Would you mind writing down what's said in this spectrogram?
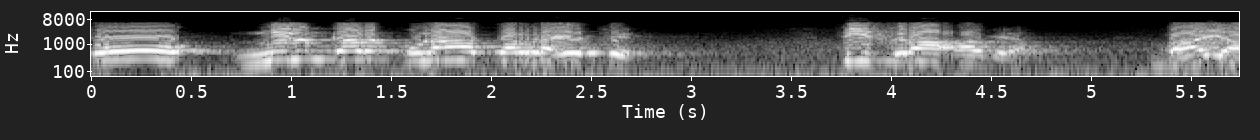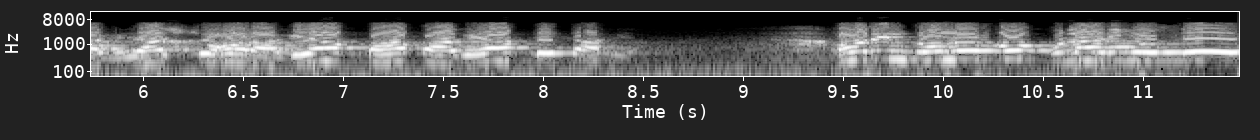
دو مل کر گناہ کر رہے تھے۔ تیسرا آ گیا۔ بھائی آ گیا، شوہر آ گیا، باپ آ گیا، بیٹا آ گیا۔ اور ان دونوں کو کلاڑیوں سے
